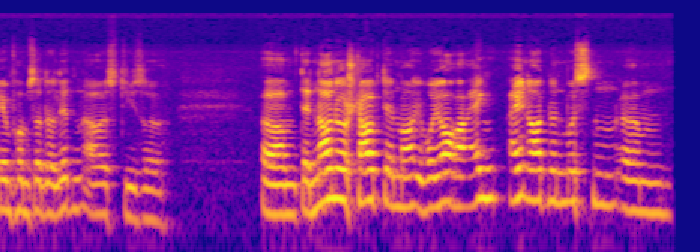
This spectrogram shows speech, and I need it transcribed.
eben vom Satelliten aus diese, ähm, den Nanostaub, den wir über Jahre ein, einatmen mussten, ähm,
